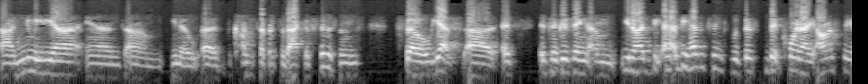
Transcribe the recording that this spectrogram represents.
uh, new media and um, you know uh, the conscious efforts of active citizens. So yes, uh, it's it's a good thing. Um, you know, I'd be I'd be hesitant with this Bitcoin. I honestly,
